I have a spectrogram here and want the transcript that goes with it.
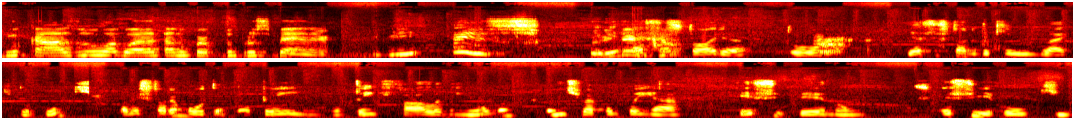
No caso, agora tá no corpo do Bruce Banner. E é isso. O E líder essa é- história do. E essa história do King Black do Hulk é uma história muda, não tem, não tem fala nenhuma. A gente vai acompanhar esse Venom, esse Hulk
